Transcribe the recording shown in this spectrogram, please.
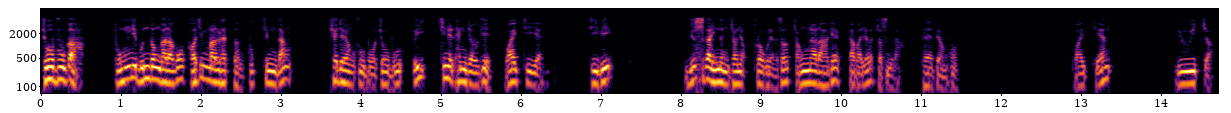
조부가 독립운동가라고 거짓말을 했던 국힘당 최재형 후보 조부의 친일 행적이 YTN, TV, 뉴스가 있는 저녁 프로그램에서 적나라하게 까발려졌습니다. 배병호, YTN, 유이적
